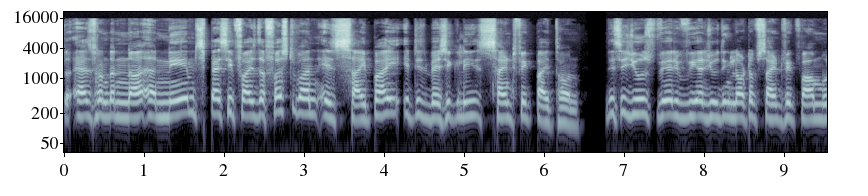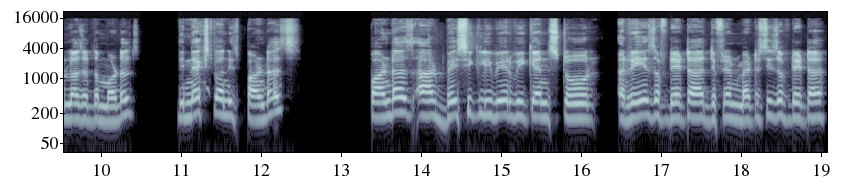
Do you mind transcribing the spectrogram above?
So as from the na- uh, name specifies, the first one is SciPy. It is basically scientific Python. This is used where we are using a lot of scientific formulas or the models. The next one is Pandas. Pandas are basically where we can store arrays of data, different matrices of data,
